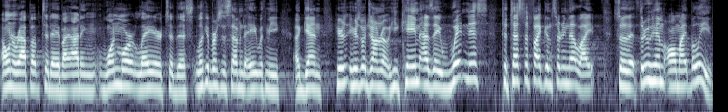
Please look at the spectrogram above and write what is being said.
I want to wrap up today by adding one more layer to this. Look at verses 7 to 8 with me again. Here's, here's what John wrote He came as a witness to testify concerning that light, so that through him all might believe.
